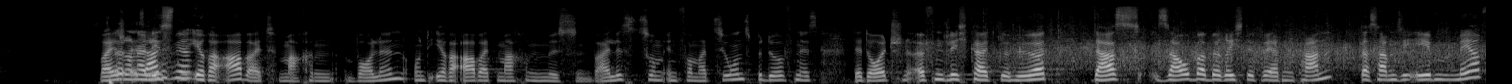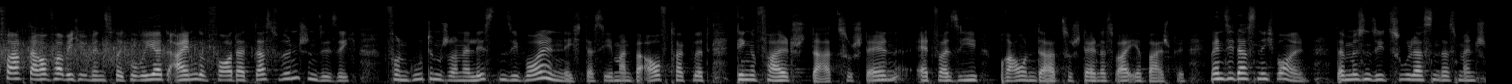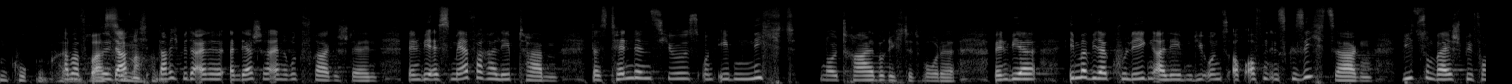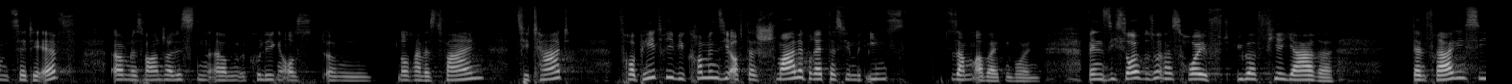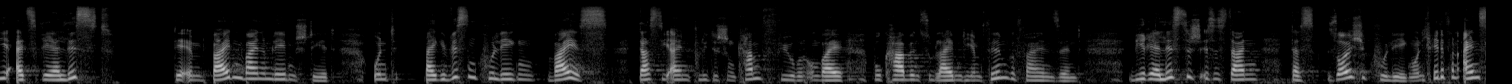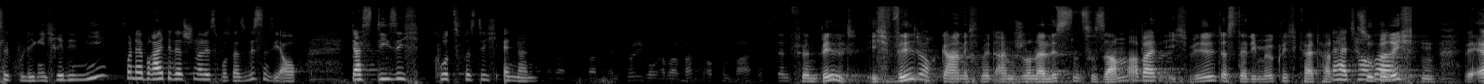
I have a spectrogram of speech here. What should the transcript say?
Weil Äh, Journalisten ihre Arbeit machen wollen und ihre Arbeit machen müssen, weil es zum Informationsbedürfnis der deutschen Öffentlichkeit gehört, dass sauber berichtet werden kann. Das haben Sie eben mehrfach, darauf habe ich übrigens rekurriert, eingefordert. Das wünschen Sie sich von gutem Journalisten. Sie wollen nicht, dass jemand beauftragt wird, Dinge falsch darzustellen, etwa Sie braun darzustellen. Das war Ihr Beispiel. Wenn Sie das nicht wollen, dann müssen Sie zulassen, dass Menschen gucken können, Aber Frau was Will, darf ich, darf ich bitte eine, an der Stelle eine Rückfrage stellen? Wenn wir es mehrfach erlebt haben, dass tendenziös und eben nicht neutral berichtet wurde, wenn wir immer wieder Kollegen erleben, die uns auch offen ins Gesicht sagen, wie zum Beispiel vom ZDF, ähm, das waren Journalisten, ähm, Kollegen aus ähm, Nordrhein-Westfalen, Zitat, Frau Petri, wie kommen Sie auf das schmale Brett, dass wir mit Ihnen zusammenarbeiten wollen? Wenn sich so, so etwas häuft, über vier Jahre, dann frage ich Sie als Realist, der in beiden Beinen im Leben steht und bei gewissen Kollegen weiß, dass sie einen politischen Kampf führen, um bei Vokabeln zu bleiben, die im Film gefallen sind. Wie realistisch ist es dann, dass solche Kollegen, und ich rede von Einzelkollegen, ich rede nie von der Breite des Journalismus, das wissen Sie auch, dass die sich kurzfristig ändern? Entschuldigung, aber was offenbart das denn für ein Bild? Ich will doch gar nicht mit einem Journalisten zusammenarbeiten. Ich will, dass der die Möglichkeit hat, zu berichten.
